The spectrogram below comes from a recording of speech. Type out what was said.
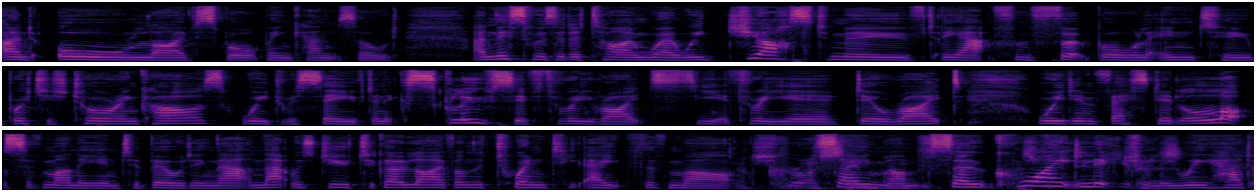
and all live sport being cancelled. And this was at a time where we just moved the app from football into British touring cars. We'd received an exclusive three rights three year deal right. We'd invested lots of money into building that, and that was due to go live on the 28th of March, Oh, Christ, same month. month. So quite literally, we had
